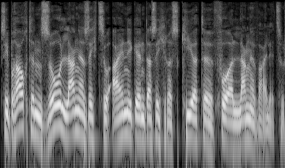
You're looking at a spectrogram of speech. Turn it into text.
Sie brauchten so lange, sich zu einigen, dass ich riskierte, vor Langeweile zu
